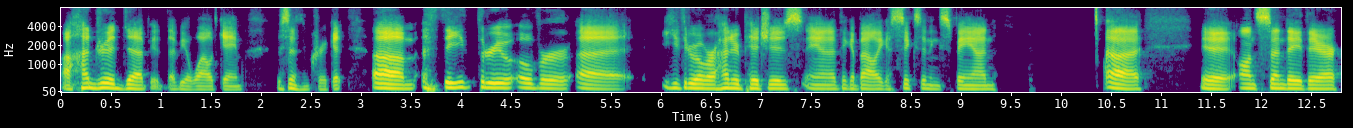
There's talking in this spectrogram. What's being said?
100 that'd be a wild game this isn't cricket. Um, he threw over uh, he threw over 100 pitches and I think about like a six inning span uh, uh, on Sunday there.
